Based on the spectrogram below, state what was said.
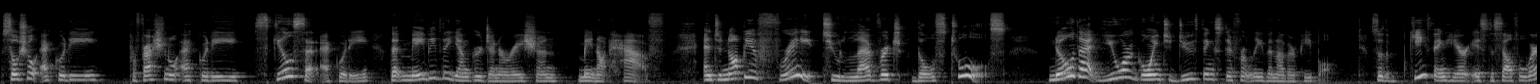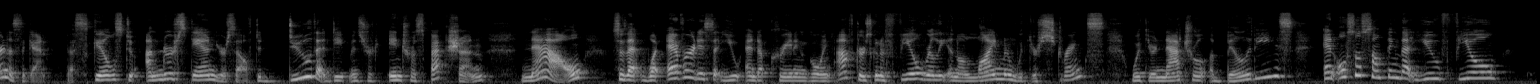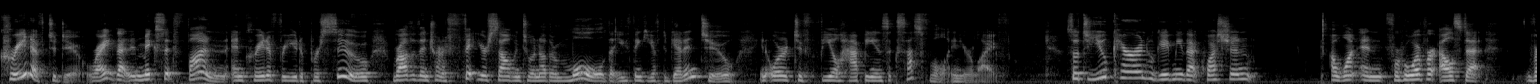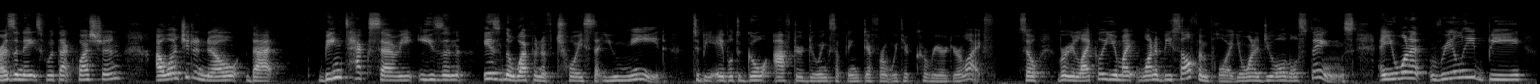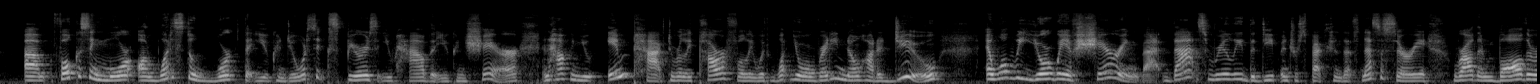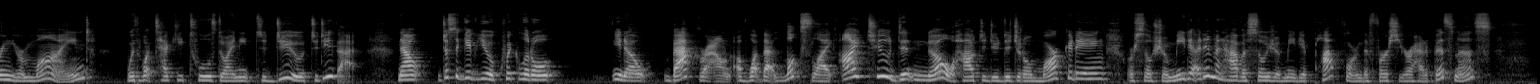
social equity, professional equity, skill set equity that maybe the younger generation may not have. And to not be afraid to leverage those tools. Know that you are going to do things differently than other people. So the key thing here is the self-awareness again, the skills to understand yourself, to do that deep introspection now so that whatever it is that you end up creating and going after is going to feel really in alignment with your strengths, with your natural abilities, and also something that you feel creative to do, right? That it makes it fun and creative for you to pursue rather than trying to fit yourself into another mold that you think you have to get into in order to feel happy and successful in your life. So to you, Karen, who gave me that question, I want, and for whoever else that resonates with that question, I want you to know that being tech savvy isn't, isn't the weapon of choice that you need to be able to go after doing something different with your career, your life. So very likely you might want to be self-employed. You want to do all those things and you want to really be um, focusing more on what is the work that you can do, what is the experience that you have that you can share, and how can you impact really powerfully with what you already know how to do and what will be your way of sharing that? That's really the deep introspection that's necessary rather than bothering your mind with what techie tools do I need to do to do that. Now, just to give you a quick little you know, background of what that looks like. I too didn't know how to do digital marketing or social media. I didn't even have a social media platform the first year I had a business.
